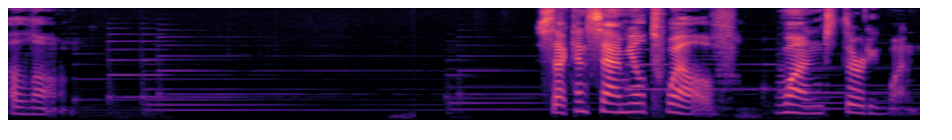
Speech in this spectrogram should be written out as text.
alone. 2 Samuel 12 1 31.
